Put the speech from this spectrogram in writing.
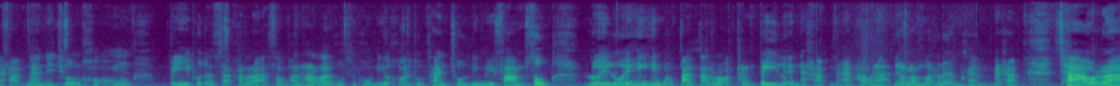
นะครับนะในช่วงของปีพุทธศักราช 2566 นี้ก็ขอให้ทุกท่านโชคดีมีความสุข รวยๆ เฮงๆปังๆตลอดทั้งปีเลยนะครับนะเอาละเดี๋ยวเรามาเริ่มกันนะครับ ชาวรา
